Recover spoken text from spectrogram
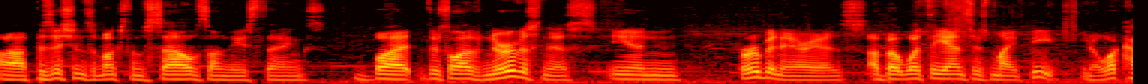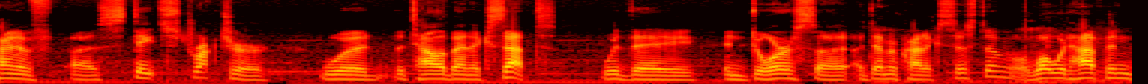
uh, positions amongst themselves on these things, but there's a lot of nervousness in urban areas about what the answers might be. You know, what kind of uh, state structure would the Taliban accept would they endorse a, a, democratic system? Or what would happen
